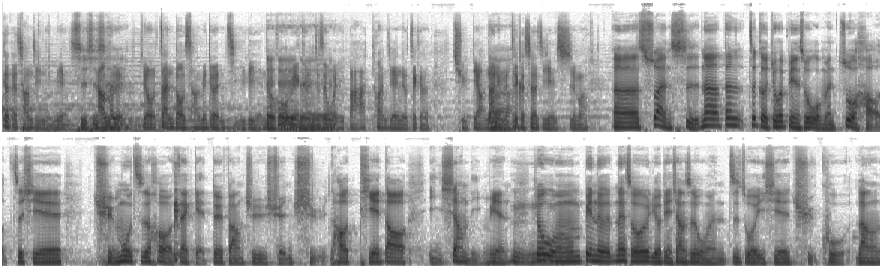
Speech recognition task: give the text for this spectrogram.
各个场景里面，是是，然后可能就战斗场面就很激烈，然后后面可能就是尾巴突然间有这个曲调。那你们这个设计也是吗？呃，算是那，但这个就会变成说，我们做好这些曲目之后，再给对方去选曲，然后贴到影像里面。嗯，就我们变得那时候有点像是我们制作一些曲库，让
